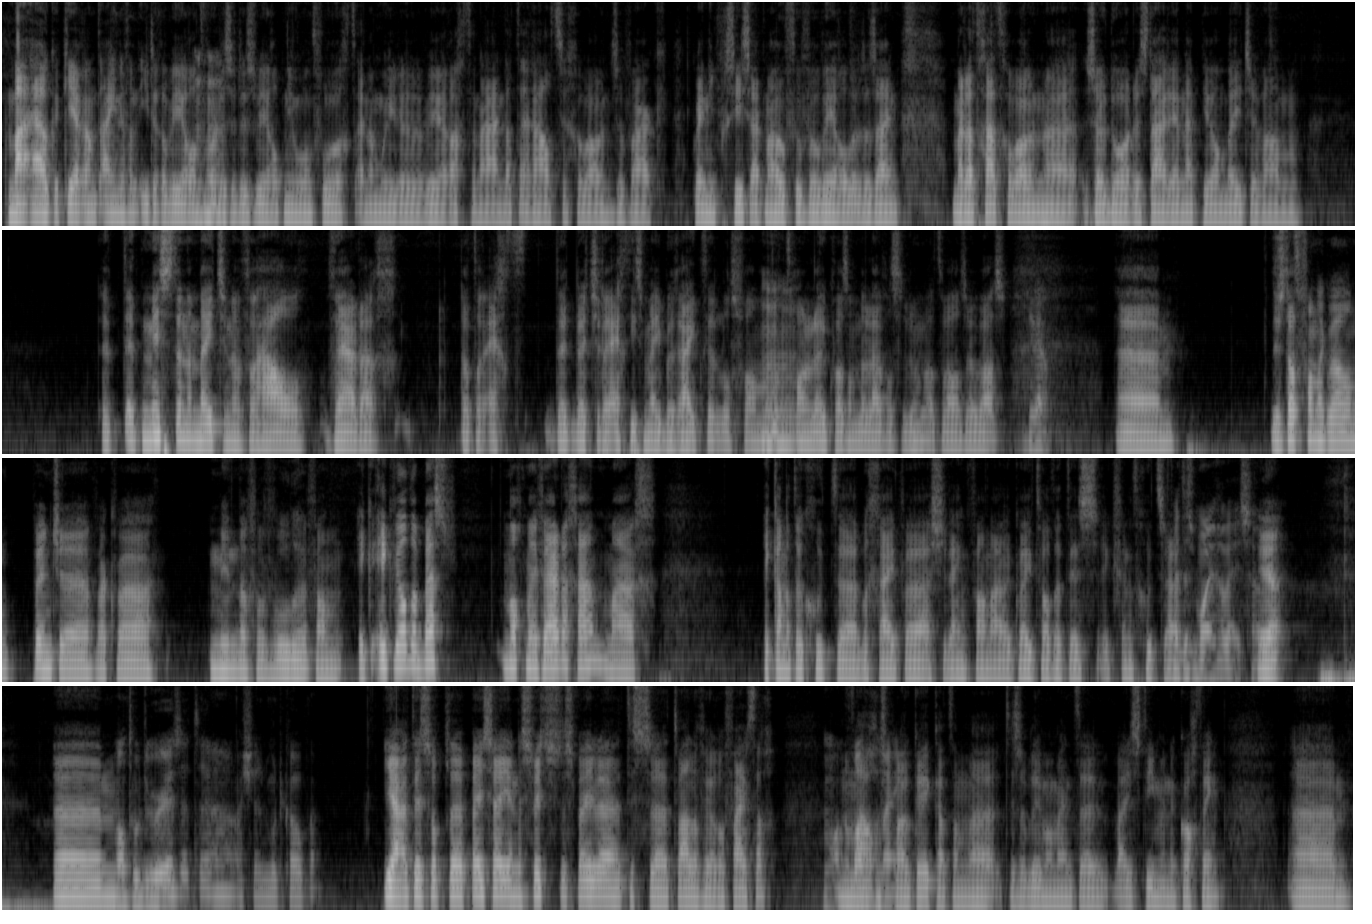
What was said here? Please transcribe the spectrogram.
maar elke keer aan het einde van iedere wereld Mhm. worden ze dus weer opnieuw ontvoerd. En dan moet je er weer achterna. En dat herhaalt zich gewoon zo vaak. Ik weet niet precies uit mijn hoofd hoeveel werelden er zijn. Maar dat gaat gewoon eh, zo door. Dus daarin heb je wel een beetje van... Het, het miste een beetje een verhaal verder. Dat, er echt, dat, dat je er echt iets mee bereikte. Los van dat het Mhm. gewoon leuk was om de levels te doen. Wat wel zo was. Ja. Ehm, dus dat vond ik wel een puntje waar ik wel minder voor voelde. Van, ik, ik wil er best nog mee verder gaan, maar ik kan het ook goed eh, begrijpen als je denkt van, nou, ik weet wat het is, ik vind het goed zo. Het is mooi geweest zo. Ja. Ehm, Want hoe duur is het eh, als je het moet kopen? ja, het is op de PC en de Switch te spelen. Het is eh 12,50 euro. Nou, normaal mee. gesproken. Ik had hem, het is op dit moment bij Steam in de korting. Ehm,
